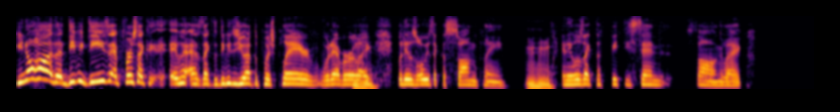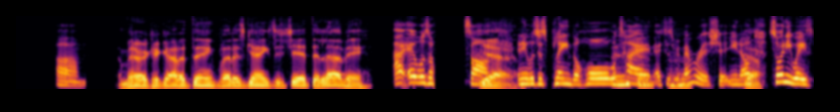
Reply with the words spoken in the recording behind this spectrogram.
You know how the DVDs at first like it has like the DVDs you had to push play or whatever like, but it was always like a song playing, Mm-hmm. and it was like the 50 Cent song like, um, America got a thing for this gangster shit. They love me. I, it was a song. Yeah. and it was just playing the whole time. I just remember this shit, you know. Yeah. So, anyways,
